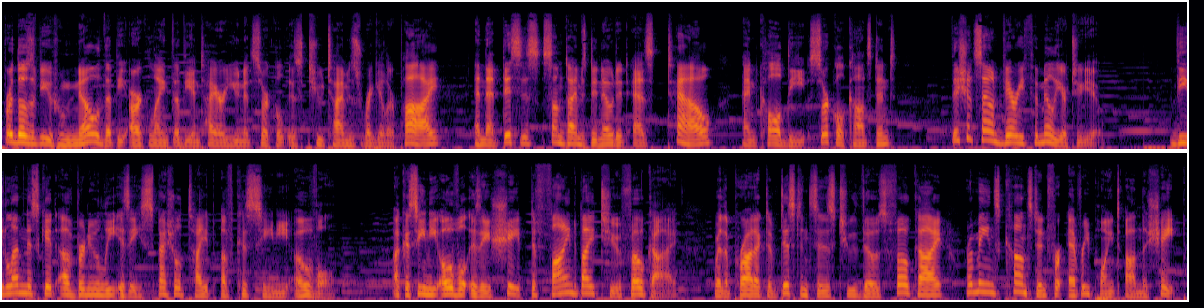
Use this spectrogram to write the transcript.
For those of you who know that the arc length of the entire unit circle is 2 times regular pi, and that this is sometimes denoted as tau and called the circle constant, this should sound very familiar to you. The lemniscate of Bernoulli is a special type of Cassini oval. A Cassini oval is a shape defined by two foci, where the product of distances to those foci remains constant for every point on the shape.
